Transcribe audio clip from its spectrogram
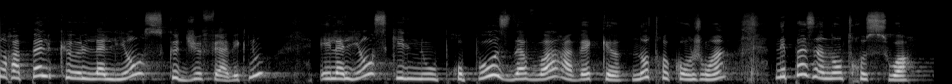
nous rappelle que l'alliance que Dieu fait avec nous et l'alliance qu'il nous propose d'avoir avec notre conjoint n'est pas un entre-soi.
